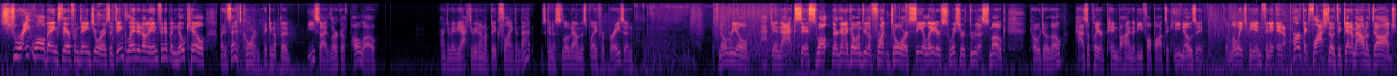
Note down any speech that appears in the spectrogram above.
Straight wall bangs there from Dangerous. A dink landed on an infinite, but no kill. But instead, it's Corn picking up the B-side lurk of Polo. Trying to maybe activate on a big flank, and that is going to slow down this play for Brazen. No real back-end access, well, they're to go in through the front door. See you later, SwicheR through the smoke. Kojo, though, has a player pinned behind the default box, and he knows it. It's a low HP infinite, and a perfect flash, though, to get him out of dodge.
